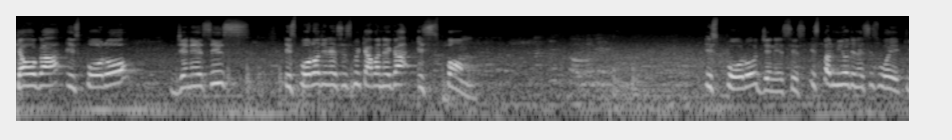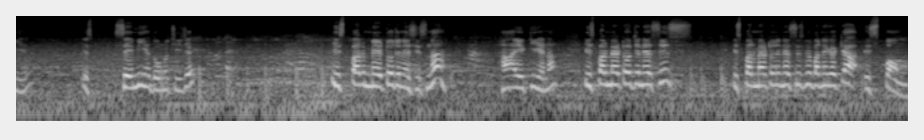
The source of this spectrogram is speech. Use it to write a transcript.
क्या होगा? स्पोरोजेनेसिस। स्पोरोजेनेसिस में क्या बनेगा? स्पॉम। स्पोरोजेनेसिस इस पर मियोजेनेसिस वो एक ही है। इस सेम ही है दोनों चीज़ें। इस पर मेटोजेनेसिस ना? हाँ एक ही है ना। इस पर मेटोजेनेसिस, इस पर मेटोजेनेसिस में बनेगा क्या? स्पम।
